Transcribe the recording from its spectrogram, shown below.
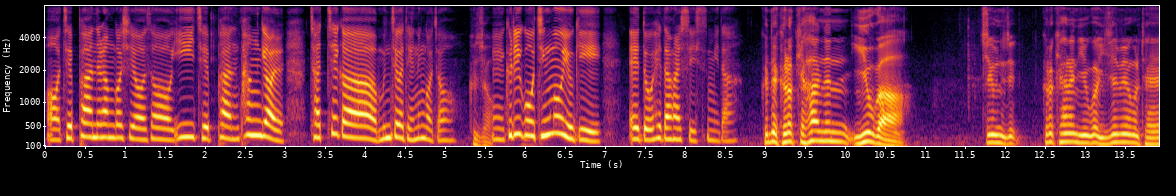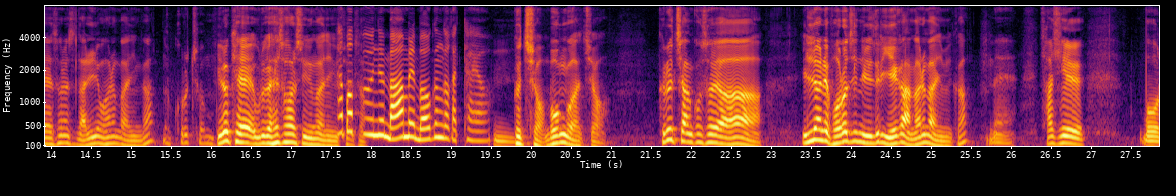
어, 재판을 한 것이어서 이 재판 판결 자체가 문제가 되는 거죠. 그죠? 예, 그리고 직무유기에도 해당할 수 있습니다. 근데 그렇게 하는 이유가 지금 이제 그렇게 하는 이유가 이재명을 대선에서 날리려고 하는 거 아닌가? 그렇죠. 뭐. 이렇게 우리가 해석할 수 있는 거 아니에요? 사법부는 마음을 먹은 것 같아요. 음. 그렇죠. 먹은 거 같죠. 그렇지 않고서야 일년에 벌어진 일들이 이해가 안 가는 거 아닙니까? 네. 사실 뭐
